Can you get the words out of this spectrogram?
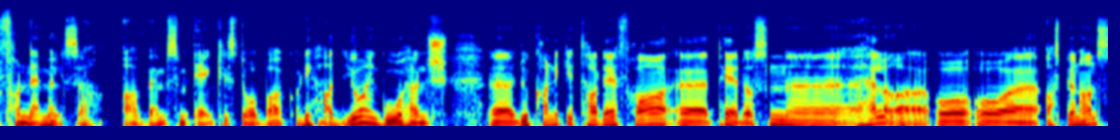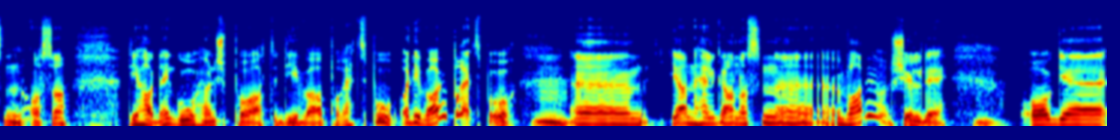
fornemmelse av hvem som egentlig står bak. Og de hadde jo en god hunch. Eh, Du kan ikke ta det fra eh, Pedersen eh, heller, og, og Asbjørn Hansen også. De hadde en god hunch på at de var på rett spor, og de var jo på rett spor. Mm. Jan Helge Andersen var jo skyldig. Og eh,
